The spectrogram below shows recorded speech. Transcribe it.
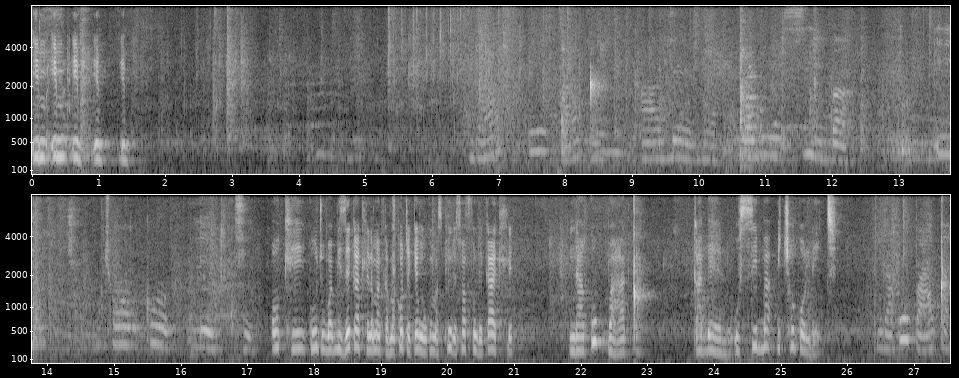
im im im im im Okay, good. Ubabize kakhle la magama kodwa ke ngoku masiphinde siwafunde kakhle. Ndakubhaqa kabelo usiba ichocolate. Ndakubhaqa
